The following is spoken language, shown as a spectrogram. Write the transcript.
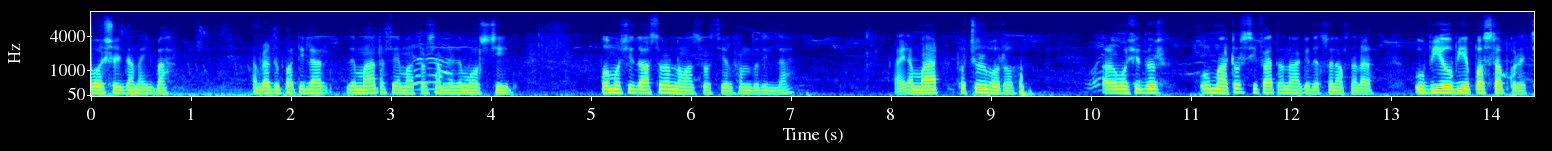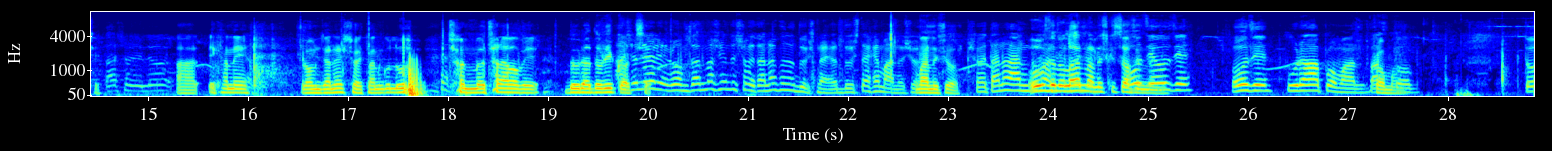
অবশ্যই জানাইবা। আমরা দুপাটিলার যে মাঠ আছে মাঠের সামনে যে মসজিদ ও মসজিদ আসরের নামাজ পড়ছি আলহামদুলিল্লাহ। আর এটা মাঠ প্রচুর বড়। আর ও মসজিদর ও মাঠের সিফাত আগে দেখছেন আপনারা উবিয়ে উবিয়ে প্রস্তাব করেছে। আর এখানে রমজানের শয়তানগুলো ছন্ন ছাড়া ভাবে দৌড়াদৌড়ি করছে। রমজান মাস কিন্তু শয়তানের কোনো দোষ নাই দোষ থাকে মানুষের। মানুষের। শয়তানও ও যেন মানুষ কিছু আছে ও যে ও যে পুরা প্রমাণ। বাস্তব। তো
